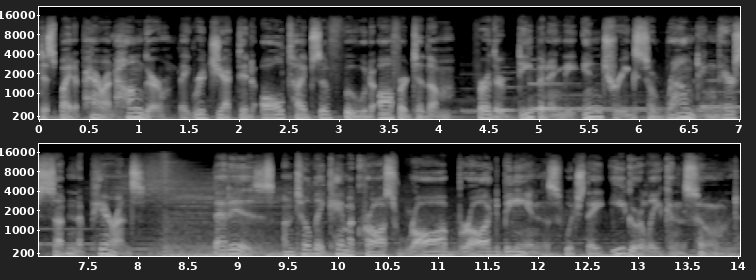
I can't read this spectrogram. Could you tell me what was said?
Despite apparent hunger, they rejected all types of food offered to them, further deepening the intrigue surrounding their sudden appearance. That is, until they came across raw, broad beans, which they eagerly consumed.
